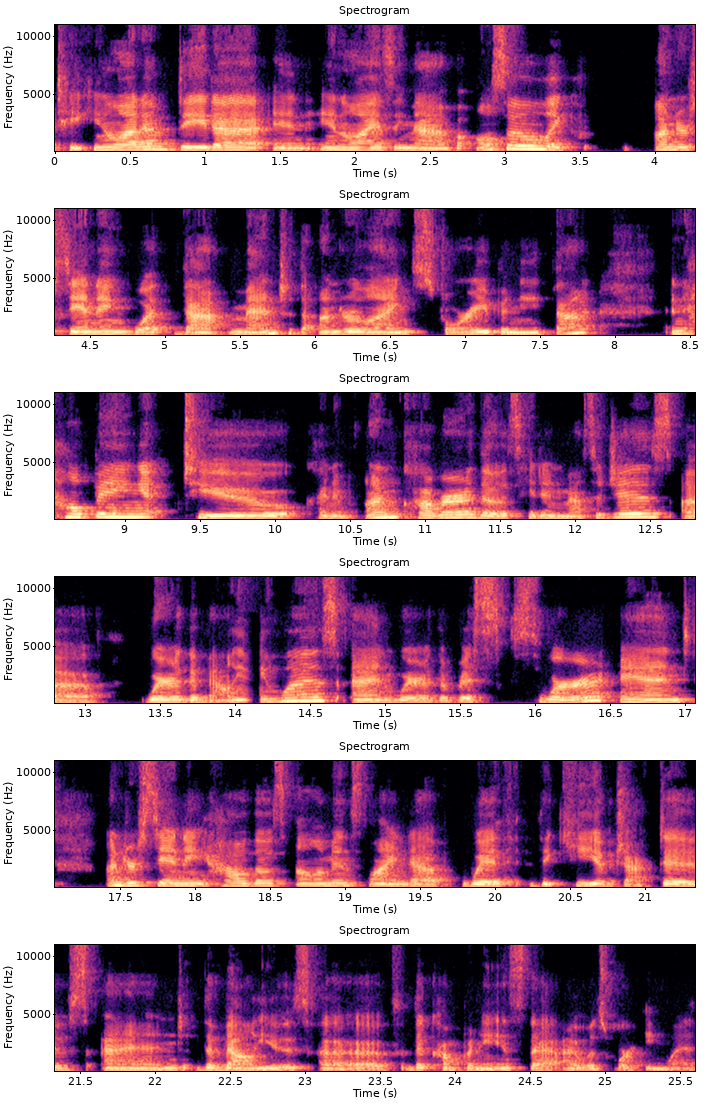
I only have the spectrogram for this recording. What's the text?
Taking a lot of data and analyzing that, but also like understanding what that meant, the underlying story beneath that, and helping to kind of uncover those hidden messages of where the value was and where the risks were and understanding how those elements lined up with the key objectives and the values of the companies that I was working with.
